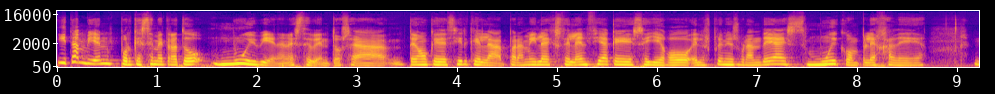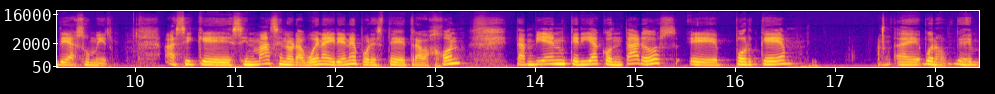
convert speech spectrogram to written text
Y también porque se me trató muy bien en este evento. O sea, tengo que decir que la, para mí la excelencia que se llegó en los premios Brandea es muy compleja de, asumir. Así que, sin más, enhorabuena Irene por este trabajón. También quería contaros eh, por qué eh, bueno, eh,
